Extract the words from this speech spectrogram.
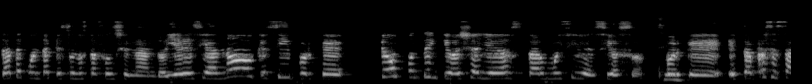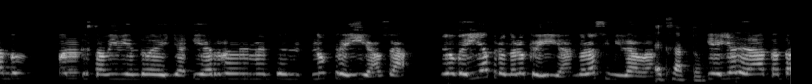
date cuenta que esto no está funcionando. Y él decía, no, que sí, porque llega un punto en que Osha llega a estar muy silencioso, porque está procesando lo que está viviendo ella y él realmente no creía, o sea, lo veía pero no lo creía, no lo asimilaba. Exacto. Y ella le daba tanta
